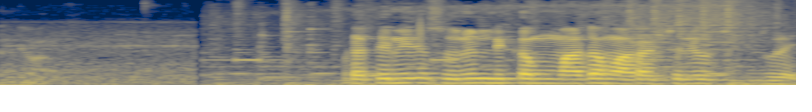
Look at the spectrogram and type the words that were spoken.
धन्यवाद. प्रतिनिधी सुनील निकम माझा महाराष्ट्र न्यूज धुळे.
